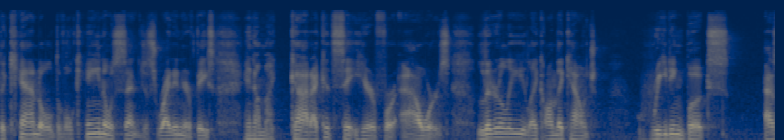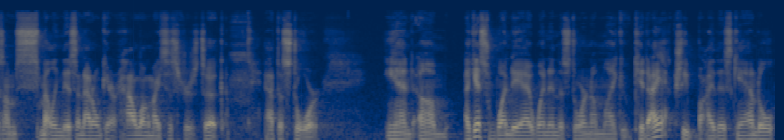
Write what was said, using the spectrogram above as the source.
the candle the volcano scent just right in your face and i'm like god i could sit here for hours literally like on the couch reading books as I'm smelling this, and I don't care how long my sisters took at the store. And um, I guess one day I went in the store and I'm like, could I actually buy this candle?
